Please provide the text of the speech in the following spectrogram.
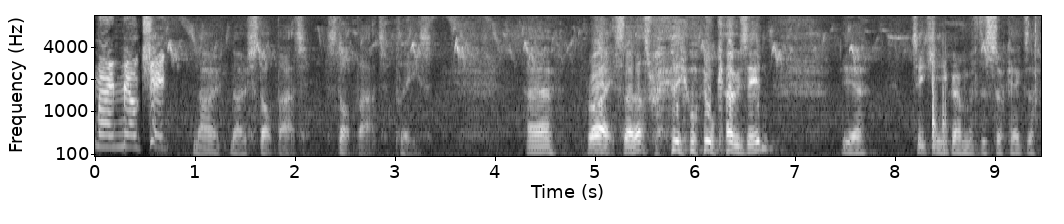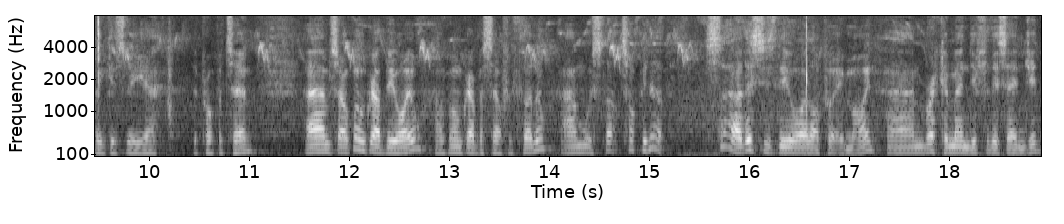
My milkshake! no no stop that stop that please uh, right so that's where the oil goes in yeah teaching your grandmother to suck eggs I think is the uh, the proper term um, so I'll go and grab the oil, I'll go and grab myself a funnel and we'll start topping up. So this is the oil I put in mine, um, recommended for this engine.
